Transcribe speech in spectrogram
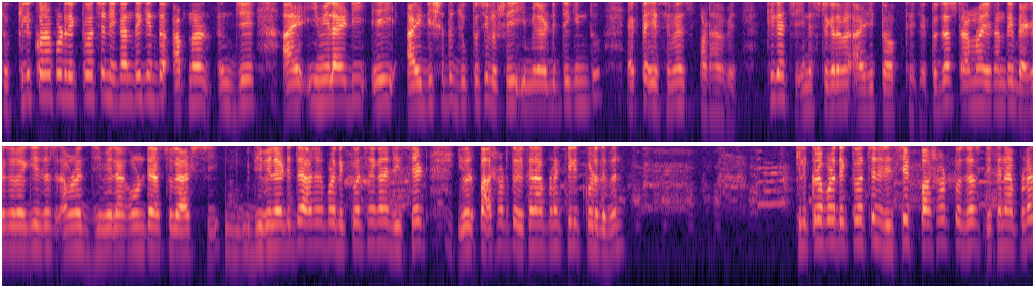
তো ক্লিক করার পরে দেখতে পাচ্ছেন এখান থেকে কিন্তু আপনার যে ইমেল আইডি এই আইডির সাথে যুক্ত ছিল, সেই ইমেল আইডিতে কিন্তু একটা এস এম এস পাঠাবে। ঠিক আছে? ইনস্টাগ্রামের আইডির তরফ থেকে। তো জাস্ট আমরা এখান থেকে ব্যাগে চলে গিয়ে জাস্ট আমরা জিমেল অ্যাকাউন্টে চলে আসছি। জিমেল আইডিতে আসার পরে দেখতে পাচ্ছেন এখানে রিসেট ইওর পাসওয়ার্ড তো এখানে আপনারা ক্লিক করে দেবেন। ক্লিক করার পরে দেখতে পাচ্ছেন রিসেট পাসওয়ার্ড তো জাস্ট এখানে আপনারা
